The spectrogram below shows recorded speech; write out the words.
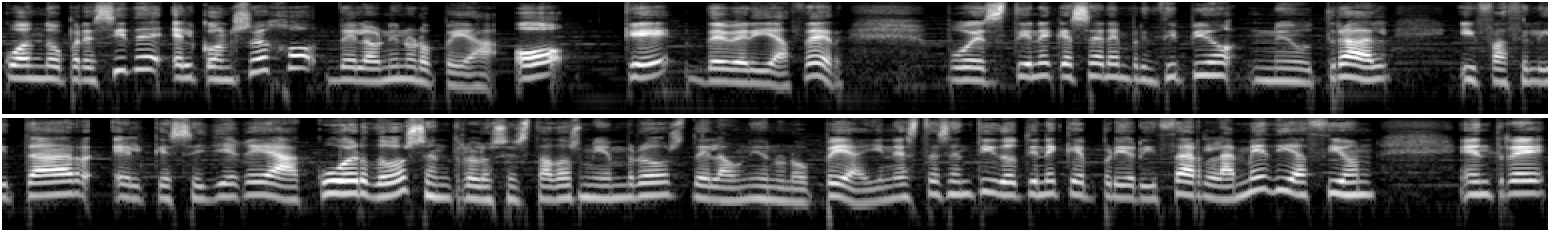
cuando preside el Consejo de la Unión Europea? O ¿qué debería hacer? Pues tiene que ser en principio neutral y facilitar el que se llegue a acuerdos entre los Estados miembros de la Unión Europea. Y en este sentido tiene que priorizar la mediación entre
